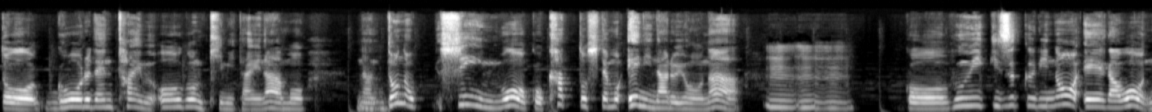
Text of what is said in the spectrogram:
ドゴールデンタイム黄金期みたいなもうなん、うんどのシーンをこうカットしても絵になるようなうんうんこう雰囲気作りの映画を流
